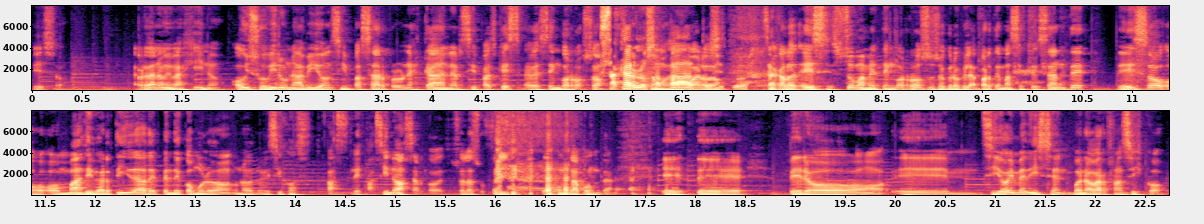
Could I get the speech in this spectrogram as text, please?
eso. La verdad no me imagino. Hoy subir un avión sin pasar por un escáner, sin que es a veces engorroso. Sacar los zapatos y todo. Sacarlo, es sumamente engorroso. Yo creo que la parte más estresante de eso, o, más divertida, depende cómo uno de mis hijos les fascinó hacer todo eso. Yo la sufrí de punta a punta. Este, pero eh, si hoy me dicen, bueno, a ver, Francisco,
